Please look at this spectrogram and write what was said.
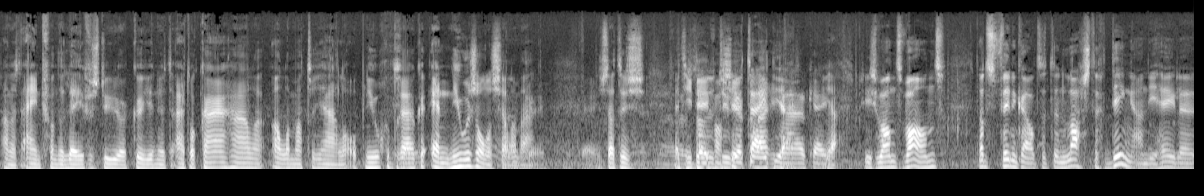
aan het eind van de levensduur kun je het uit elkaar halen, alle materialen opnieuw gebruiken en nieuwe zonnecellen maken. Dus dat is het idee van circulariteit. Ja, okay. ja, precies. Want, want dat vind ik altijd een lastig ding aan die hele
